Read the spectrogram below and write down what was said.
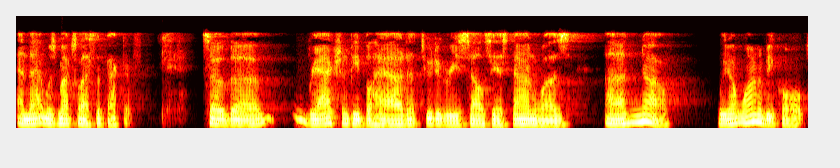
and that was much less effective. So the reaction people had at two degrees Celsius down was uh, no, we don't want to be cold.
